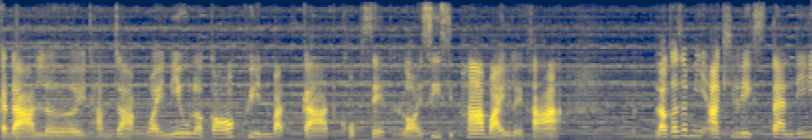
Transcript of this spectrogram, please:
กระดานเลยทำจากไวนิลแล้วก็ควีนบัตรการ์ดครบเซต145 ใบเลยค่ะ แล้วก็จะมีอะคริลิกสแตนดี้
